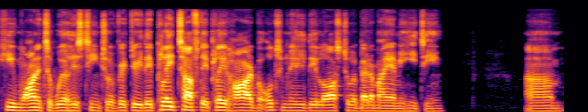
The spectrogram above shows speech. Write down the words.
he wanted to will his team to a victory. They played tough, they played hard, but ultimately they lost to a better Miami Heat team. Um,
